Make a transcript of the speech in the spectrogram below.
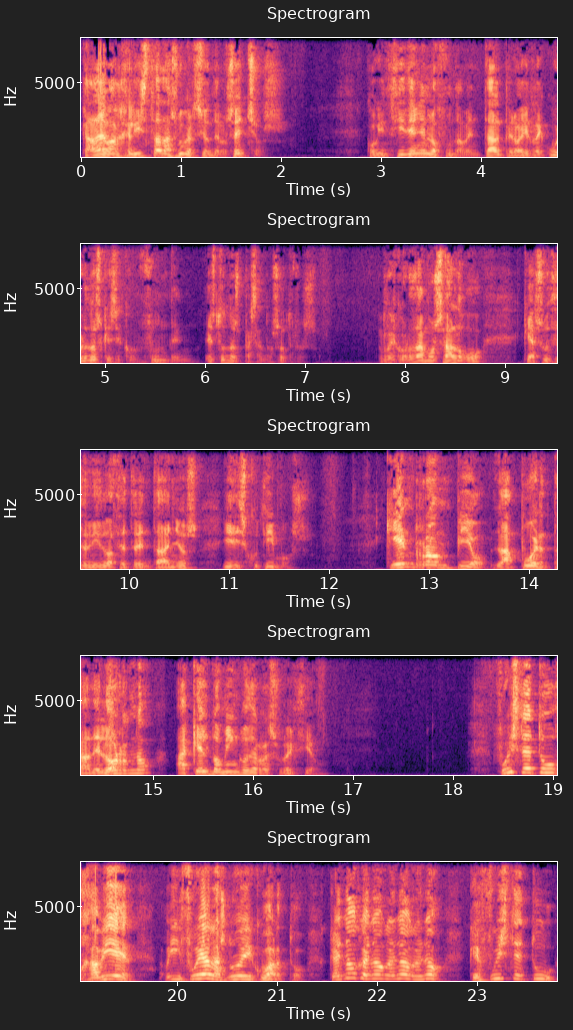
Cada evangelista da su versión de los hechos. Coinciden en lo fundamental, pero hay recuerdos que se confunden. Esto nos pasa a nosotros. Recordamos algo que ha sucedido hace treinta años y discutimos. ¿Quién rompió la puerta del horno aquel domingo de resurrección? Fuiste tú, Javier, y fue a las nueve y cuarto. Que no, que no, que no, que no, que fuiste tú,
